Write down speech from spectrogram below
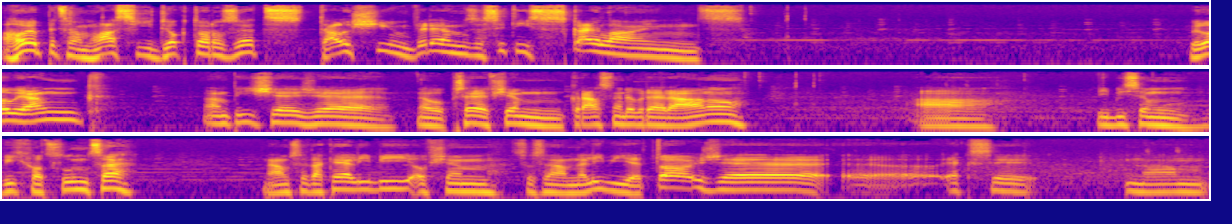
Ahoj, opět se vám hlásí Dr. Z s dalším videem ze City Skylines. Willow Young nám píše, že, nebo přeje všem krásné dobré ráno a líbí se mu východ slunce. Nám se také líbí, ovšem, co se nám nelíbí, je to, že eh, jak si nám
